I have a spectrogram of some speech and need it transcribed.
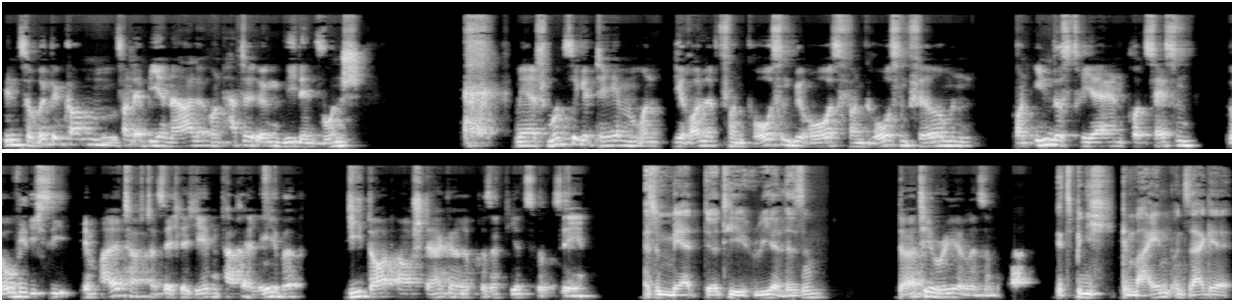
bin zurückgekommen von der Biennale und hatte irgendwie den Wunsch, mehr schmutzige Themen und die Rolle von großen Büros, von großen Firmen, von industriellen Prozessen, so wie ich sie im Alltag tatsächlich jeden Tag erlebe, die dort auch stärker repräsentiert zu sehen. Also mehr Dirty Realism. Dirty Realism. Jetzt bin ich gemein und sage,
